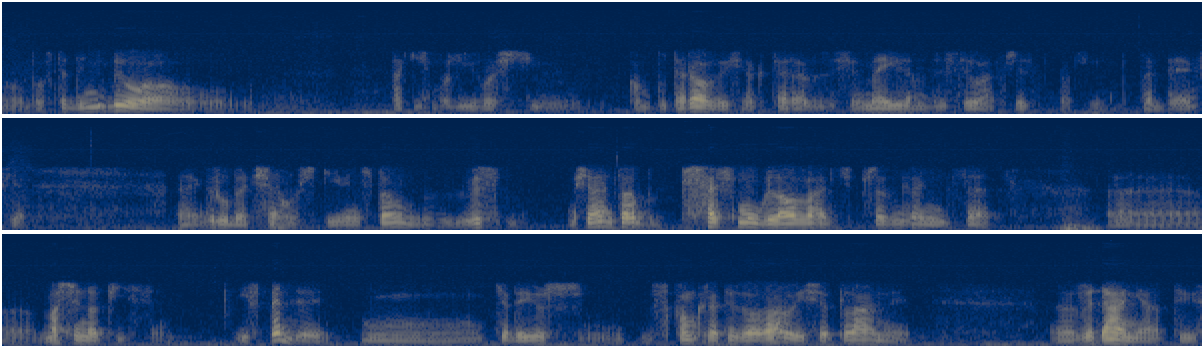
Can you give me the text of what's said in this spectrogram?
No, bo wtedy nie było takich możliwości komputerowych, jak teraz, że się mailem wysyła wszystko, czy w PDF-ie e, grube książki, więc to musiałem to przeszmuglować przez granicę e, maszynopisy. I wtedy, kiedy już skonkretyzowały się plany e, wydania tych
